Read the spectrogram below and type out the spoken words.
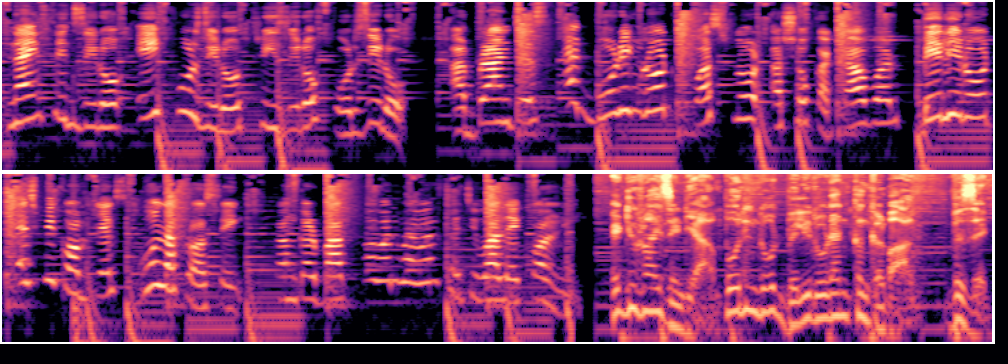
960-840-3040. Our branches at Boring Road, First Floor, Ashoka Tower, Bailey Road, HP Complex, Gola Crossing, Kankarbagh, Pavan Bhavan, Colony. Edurise India, Boring Road, Bailey Road and Kankarbagh. Visit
